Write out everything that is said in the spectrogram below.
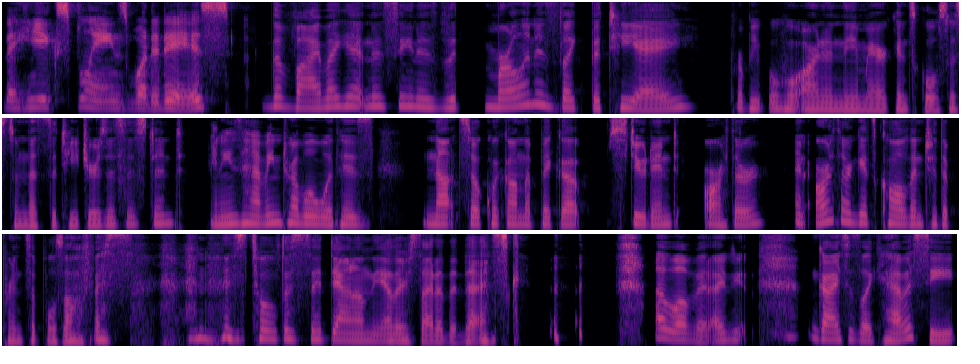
that he explains what it is. The vibe I get in this scene is that Merlin is like the TA for people who aren't in the American school system. That's the teacher's assistant. And he's having trouble with his not so quick on the pickup student, Arthur. And Arthur gets called into the principal's office and is told to sit down on the other side of the desk. I love it. I Gaius is like, have a seat.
